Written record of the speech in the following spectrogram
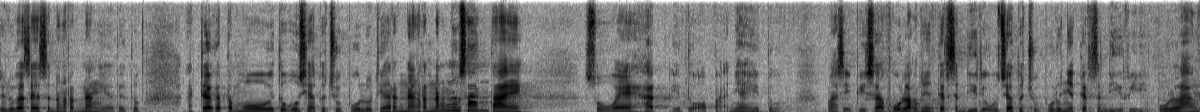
dulu kan saya seneng renang ya itu ada ketemu itu usia 70 dia renang. Renang itu santai. Suwehat itu opaknya itu. Masih bisa pulang tuh nyetir sendiri. Usia 70 nyetir sendiri pulang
